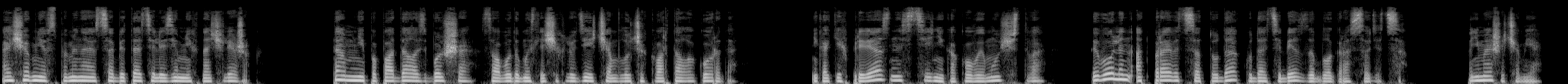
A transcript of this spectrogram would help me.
А еще мне вспоминаются обитатели зимних ночлежек. Там мне попадалось больше свободомыслящих людей, чем в лучших кварталах города. Никаких привязанностей, никакого имущества. Ты волен отправиться туда, куда тебе заблагорассудится. Понимаешь, о чем я?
